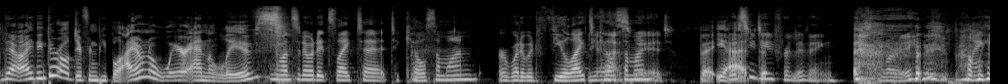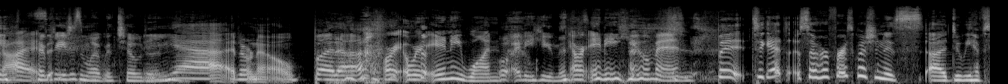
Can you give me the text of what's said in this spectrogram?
no, I think they're all different people. I don't know where Anna lives, he wants to know what it's like to to kill someone or what it would feel like to Yeah, kill that's someone? weird. but yeah, What does he do for a living? Worry. Oh my god. Hopefully, he doesn't work with children. Yeah, I don't know, but uh, or or anyone Or any human. or any human. but to get so her first question is, uh, do we have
